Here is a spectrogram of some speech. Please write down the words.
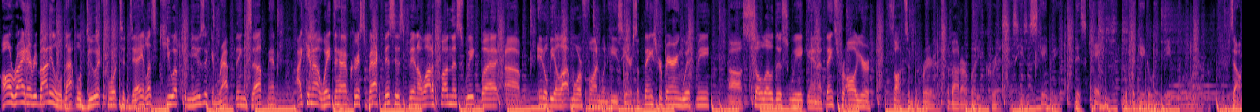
All right, everybody. Well, that will do it for today. Let's cue up the music and wrap things up. Man, I cannot wait to have Chris back. This has been a lot of fun this week, but uh, it'll be a lot more fun when he's here. So thanks for bearing with me uh, solo this week, and uh, thanks for all your thoughts and prayers about our buddy Chris as he's escaping this cave with the giggling people or whatever. So,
